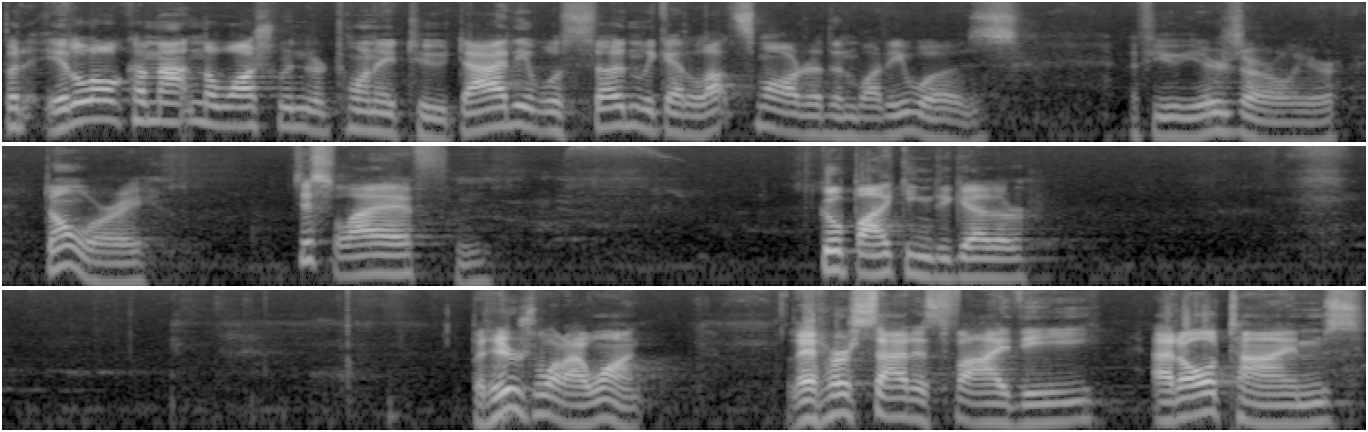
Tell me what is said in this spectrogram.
but it'll all come out in the wash when they're 22. Daddy will suddenly get a lot smarter than what he was a few years earlier. Don't worry. Just laugh and go biking together. But here's what I want let her satisfy thee at all times,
